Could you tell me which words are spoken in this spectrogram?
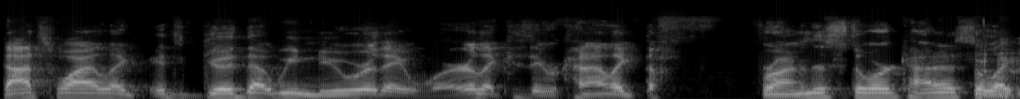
that's why like it's good that we knew where they were, like because they were kind of like the front of the store, kind of. So like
